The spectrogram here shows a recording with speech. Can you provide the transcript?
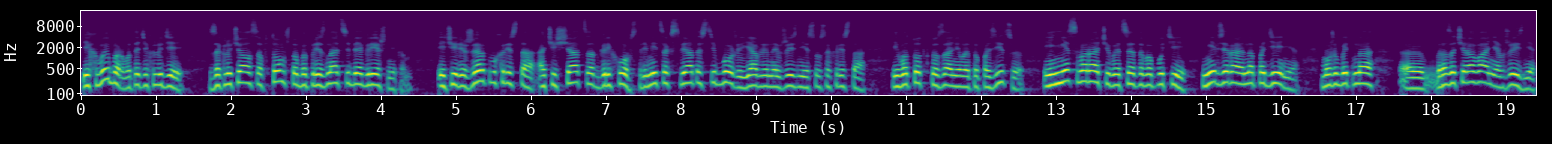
Их выбор, вот этих людей, заключался в том, чтобы признать себя грешником – и через жертву Христа очищаться от грехов, стремиться к святости Божией, явленной в жизни Иисуса Христа. И вот тот, кто занял эту позицию и не сворачивает с этого пути, невзирая на падение, может быть, на э, разочарование в жизни,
